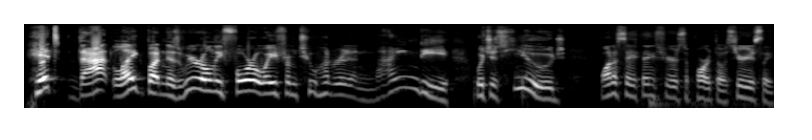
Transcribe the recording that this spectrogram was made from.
hit that like button as we are only four away from 290, which is huge. Want to say thanks for your support, though. Seriously,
